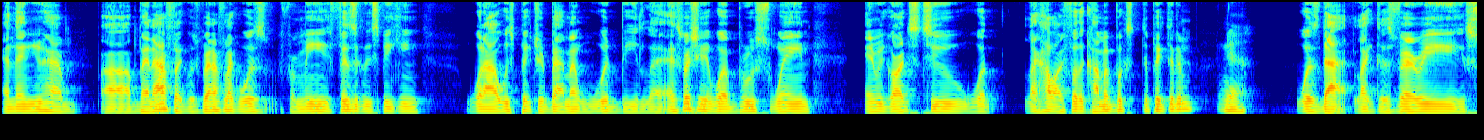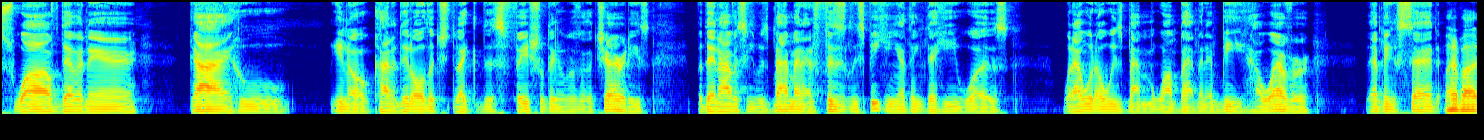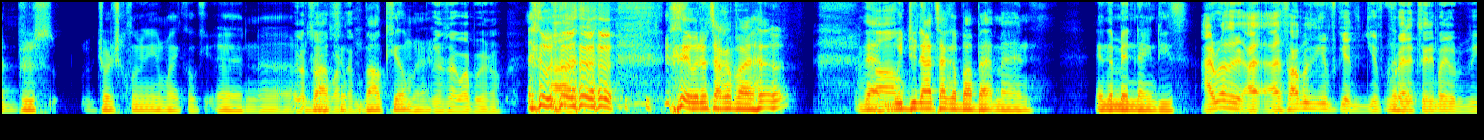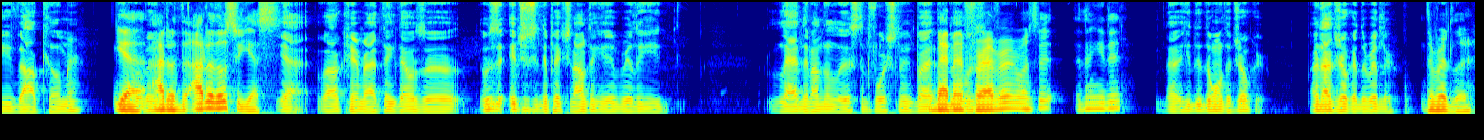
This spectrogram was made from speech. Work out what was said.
And then you have uh, Ben Affleck, which Ben Affleck was for me, physically speaking, what I always pictured Batman would be, like, especially what Bruce Wayne, in regards to what like how I feel the comic books depicted him yeah. was that like this very suave debonair guy who you know kind of did all the ch- like this facial thing for the charities but then obviously he was batman and physically speaking i think that he was what i would always batman, want batman to be however that being said What about Bruce, George Clooney, and Michael and uh, We don't Val, talk about Kil- them. Val we're Kilmer? gonna talk about bruno we don't talk about that. Um, we do not talk about Batman in the mid '90s. i'd rather I, if i was give give, give credit to anybody it would be val kilmer Yeah, out of the, out of those two, yes. yeah val kilmer i think that was a it was an interesting depiction i don't think it really landed on the list unfortunately but Batman was- Forever was it? I think he did Uh, he did the one with the Joker, or not Joker, the Riddler. the Riddler.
